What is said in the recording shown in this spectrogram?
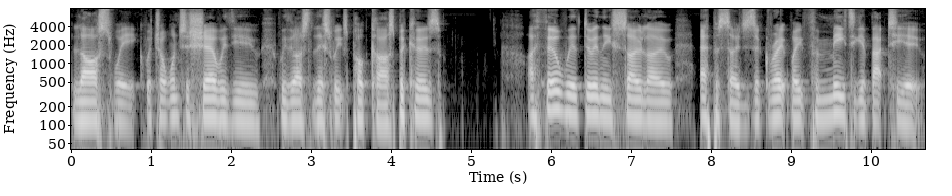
last week, which I want to share with you with to this week's podcast because I feel with doing these solo episodes, is a great way for me to give back to you.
